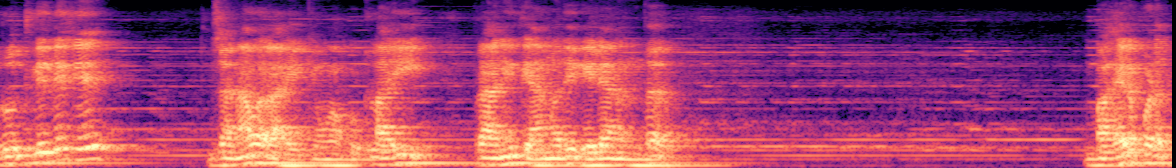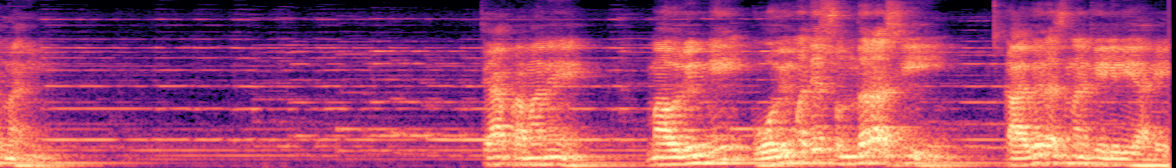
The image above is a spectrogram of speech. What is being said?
रुतलेले जे जनावर आहे किंवा कुठलाही प्राणी त्यामध्ये गेल्यानंतर बाहेर पडत नाही. त्याप्रमाणे माऊलींनी गोवीमध्ये सुंदर अशी काव्य रचना केलेली आहे.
